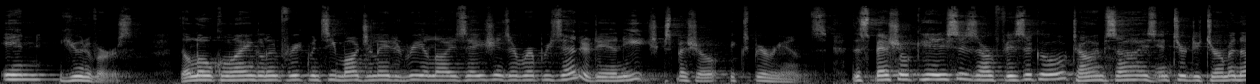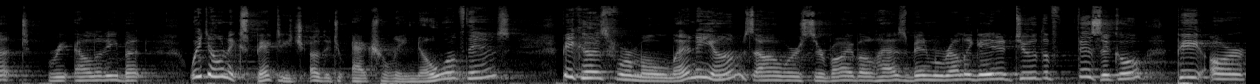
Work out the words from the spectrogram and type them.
in universe. The local angle and frequency modulated realizations are represented in each special experience. The special cases are physical, time size, interdeterminate reality, but we don't expect each other to actually know of this because for millenniums our survival has been relegated to the physical PRJWBSC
